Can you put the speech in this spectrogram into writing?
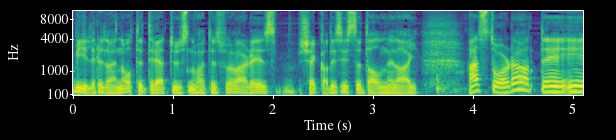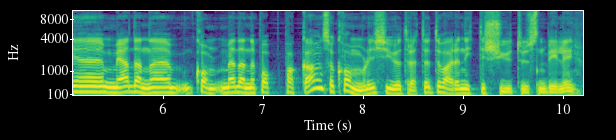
biler i døgnet. 83 000 faktisk, for å være de, sjekka de siste tallene i dag. Her står det at i, med, denne, med denne pakka så kommer det i 2030 til å være 97 000 biler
